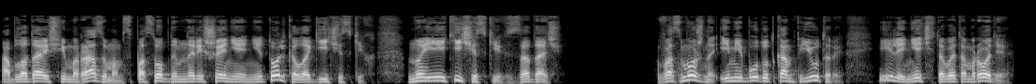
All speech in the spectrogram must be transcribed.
обладающим разумом, способным на решение не только логических, но и этических задач. Возможно, ими будут компьютеры или нечто в этом роде.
